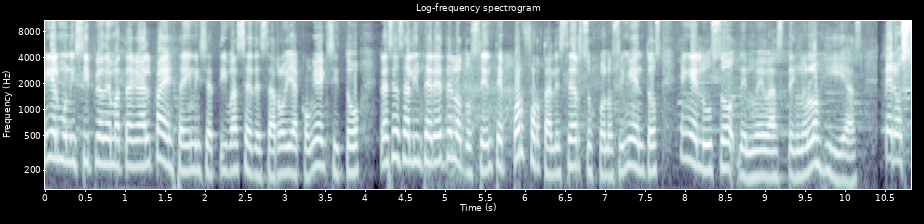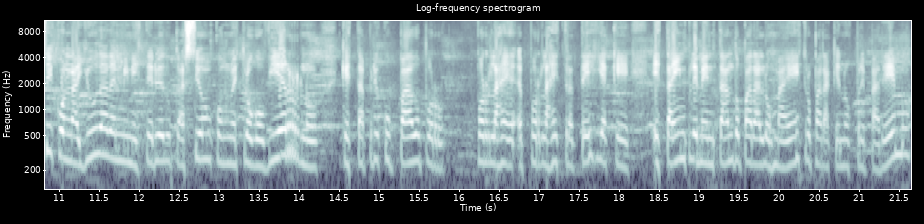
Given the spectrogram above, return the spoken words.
En el municipio de Matagalpa esta iniciativa se desarrolla con éxito gracias al interés de los docentes por fortalecer sus conocimientos en el uso de nuevas tecnologías pero sí con la ayuda del Ministerio de Educación, con nuestro gobierno que está preocupado por por las, eh, por las estrategias que está implementando para los maestros, para que nos preparemos,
